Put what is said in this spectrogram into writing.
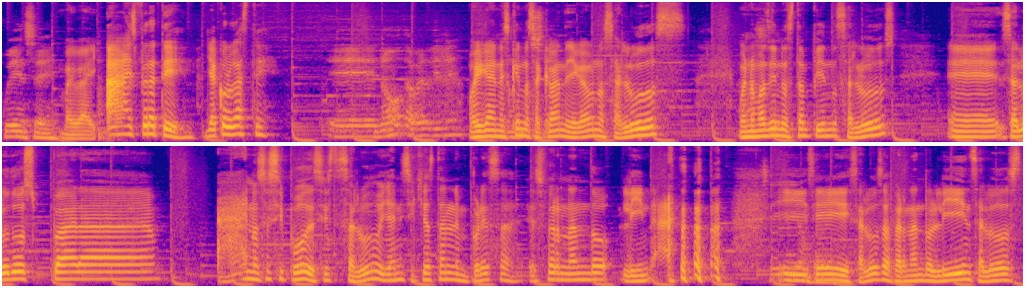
Cuídense. Bye bye. Ah, espérate. ¿Ya colgaste? Eh, no, a ver, dile. Oigan, es que nos acaban de llegar unos saludos. Bueno, más bien nos están pidiendo saludos. Eh, saludos para. Ah, no sé si puedo decir este saludo, ya ni siquiera está en la empresa. Es Fernando Lin. y sí, saludos a Fernando Lin, saludos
